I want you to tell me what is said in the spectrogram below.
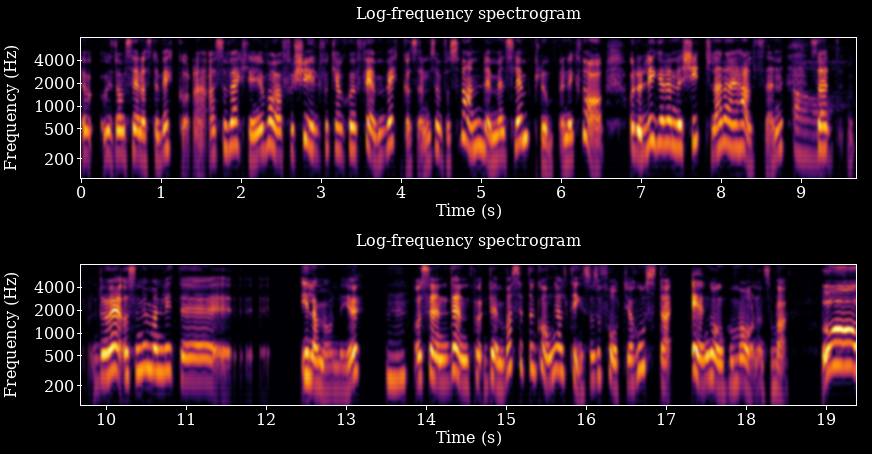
eh, de senaste veckorna. Alltså verkligen, jag var förkyld för kanske fem veckor sedan. Sen försvann det, men slemklumpen är kvar. Och då ligger den och kittlar där i halsen. Ah. Så att, då är, och sen är man lite eh, illamående ju. Mm. Och sen den, den bara sätter igång allting. Så, så fort jag hostar en gång på morgonen så bara Åh!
